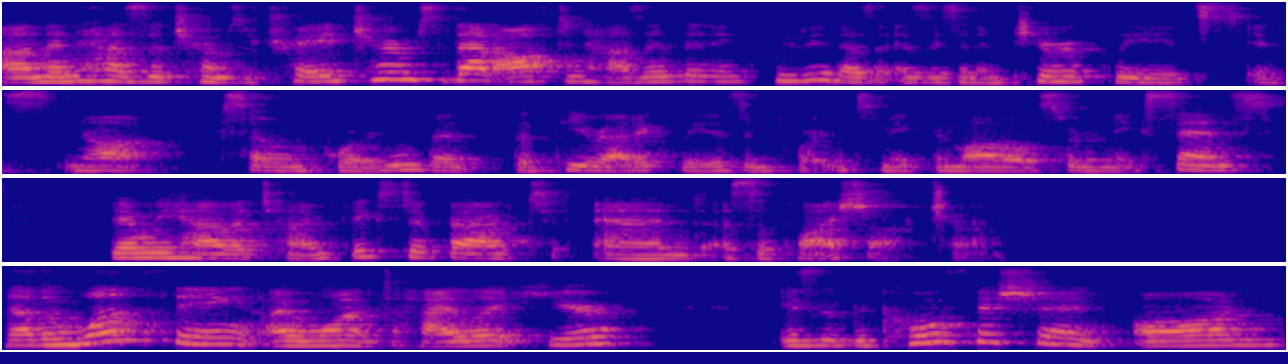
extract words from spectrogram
Um, then it has the terms of trade terms. So that often hasn't been included. As, as I said, empirically, it's it's not so important, but, but theoretically, it's important to make the model sort of make sense. Then we have a time fixed effect and a supply shock term. Now, the one thing I want to highlight here is that the coefficient on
